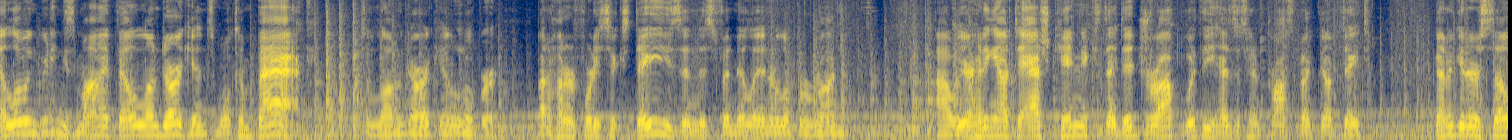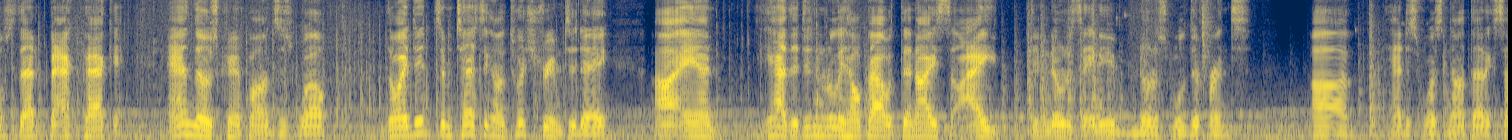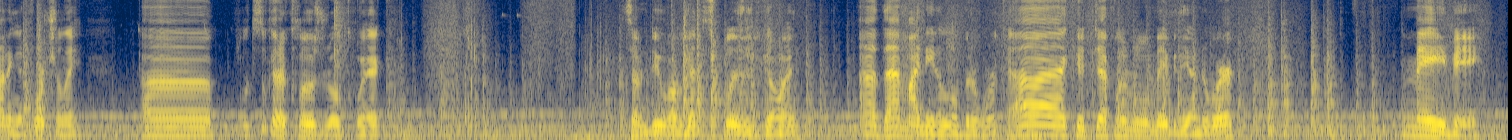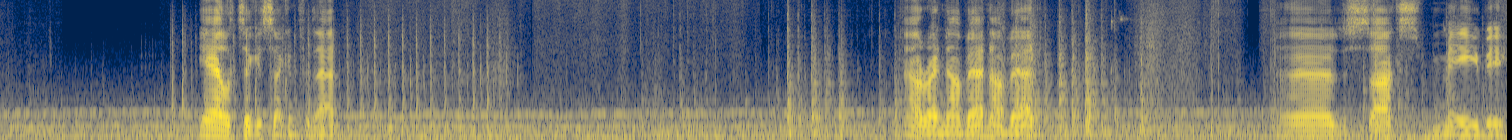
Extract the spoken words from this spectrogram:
Hello and greetings, my fellow Long Darkins. Welcome back to Long Dark Interloper. About 146 days in this vanilla interloper run. Uh, we are heading out to Ash Canyon because I did drop with the Hesitant Prospect update. Gonna get ourselves that backpack and those crampons as well. Though I did some testing on Twitch stream today, uh, and yeah, that didn't really help out with thin ice. I didn't notice any noticeable difference. Uh, yeah, just was not that exciting, unfortunately. Uh, let's look at our clothes real quick. Something to do while we got this blizzard going. Uh, that might need a little bit of work. Uh, I could definitely rule maybe the underwear. Maybe. Yeah, let's take a second for that. Alright, not bad, not bad. Uh, socks, maybe.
